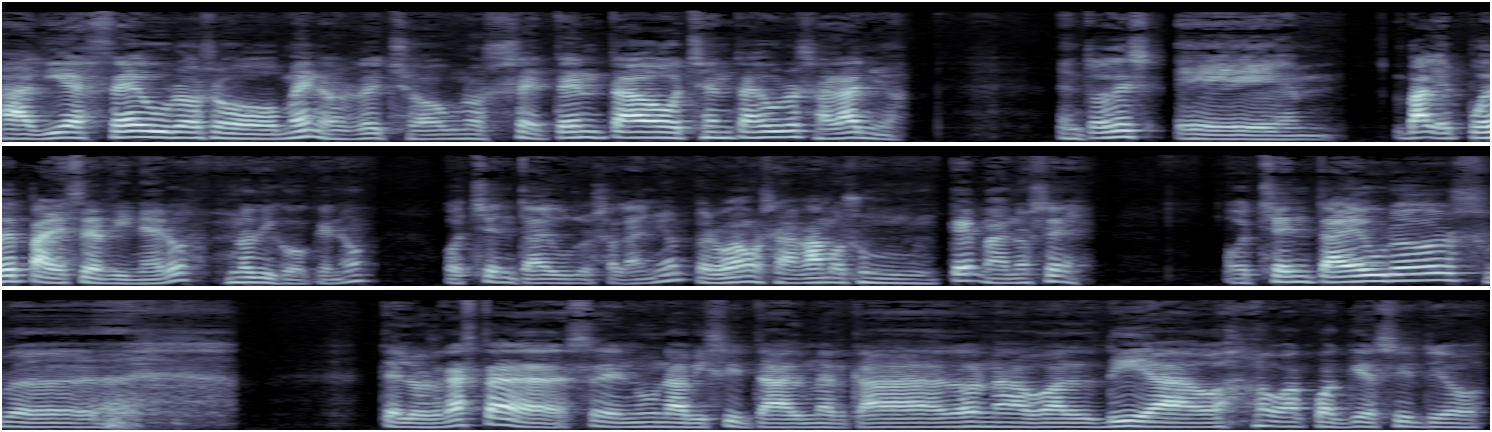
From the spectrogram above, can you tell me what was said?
a 10 euros o menos, de hecho, a unos 70 o 80 euros al año. Entonces, eh, vale, puede parecer dinero, no digo que no, 80 euros al año, pero vamos, hagamos un tema, no sé, 80 euros, eh, te los gastas en una visita al Mercadona o al día o, a cualquier sitio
